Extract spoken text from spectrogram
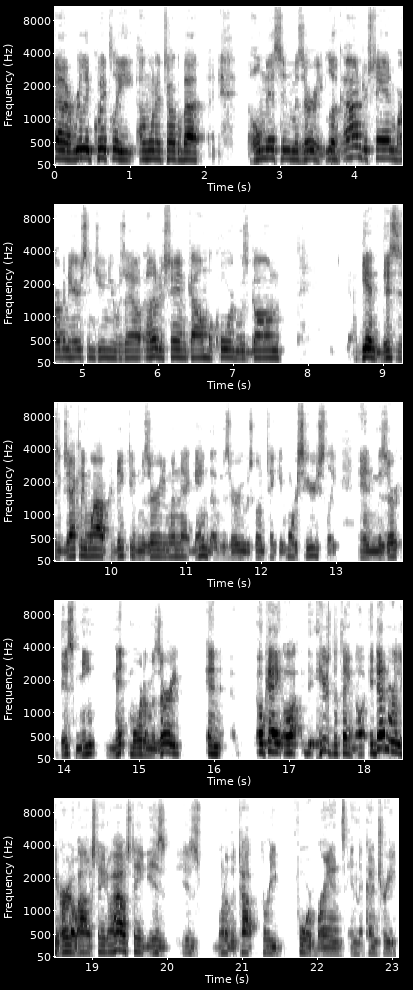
uh, really quickly, I want to talk about Ole Miss and Missouri. Look, I understand Marvin Harrison Jr. was out. I understand Kyle McCord was gone. Again, this is exactly why I predicted Missouri to win that game, though. Missouri was going to take it more seriously, and Missouri this mean, meant more to Missouri. And okay, here's the thing: it doesn't really hurt Ohio State. Ohio State is is one of the top three, four brands in the country.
